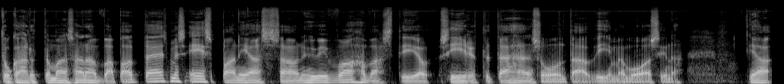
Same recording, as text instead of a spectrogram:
tukahduttamaan sananvapautta. Ja esimerkiksi Espanjassa on hyvin vahvasti jo siirrytty tähän suuntaan viime vuosina. Ja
